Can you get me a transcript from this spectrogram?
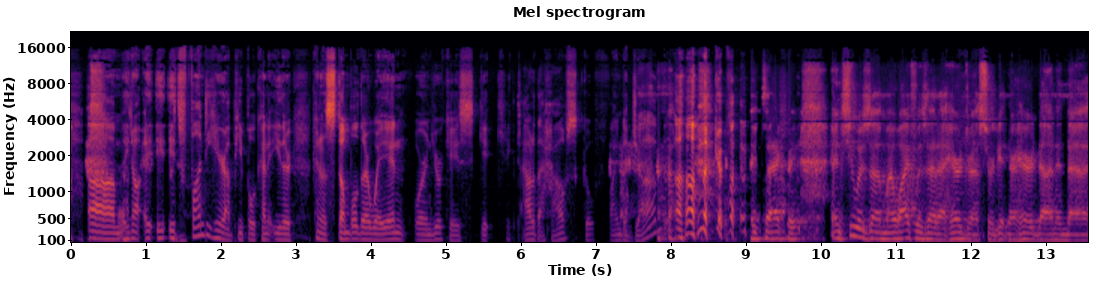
um, you know, it, it's fun to hear how people kind of either kind of stumble their way in, or in your case, get kicked out of the house, go find a job. Um, exactly. And she was, uh, my wife was at a hairdresser getting her hair done, and uh,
